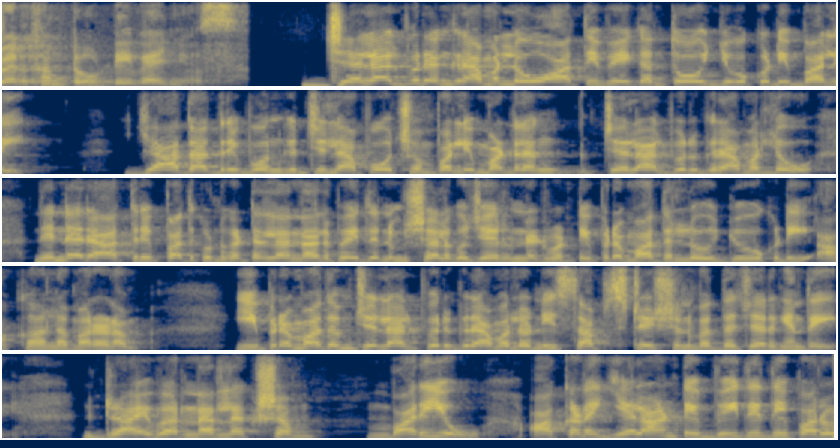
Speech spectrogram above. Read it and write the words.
Welcome to DY news. Jalalpuram గ్రామంలో అతివేగంతో యువకుడి బలి. యాదాద్రి భువనగిరి జిల్లా పోచంపల్లి మండలం జలాల్పూర్ గ్రామంలో నిన్న రాత్రి పదకొండు గంటల నలభై ఐదు నిమిషాలకు జరిగినటువంటి ప్రమాదంలో యువకుడి అకాల మరణం. ఈ ప్రమాదం జలాల్పూర్ గ్రామంలోని సబ్ స్టేషన్ వద్ద జరిగింది. డ్రైవర్ నిర్లక్ష్యం. మరియు అక్కడ ఎలాంటి వీధి దీపాలు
